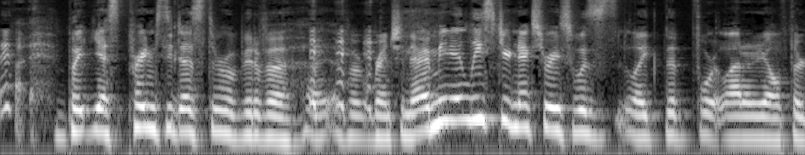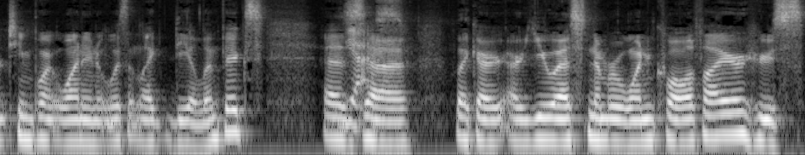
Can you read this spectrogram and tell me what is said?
but yes, pregnancy does throw a bit of a, a, of a wrench in there. I mean, at least your next race was like the Fort Lauderdale 13.1, and it wasn't like the Olympics, as Yes. uh, like our, our U.S. number one qualifier who's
